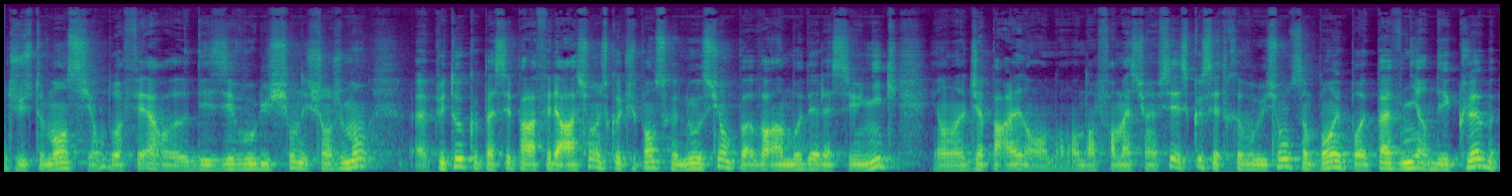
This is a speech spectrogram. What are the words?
justement si on doit faire euh, des évolutions, des changements, euh, plutôt que passer par la fédération, est-ce que tu penses que nous aussi on peut avoir un modèle assez unique? Et on a déjà parlé dans, le formation FC, est-ce que cette révolution tout simplement elle pourrait pas venir des clubs?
